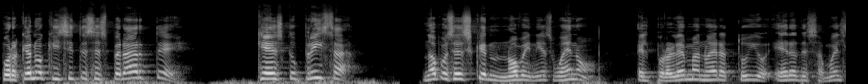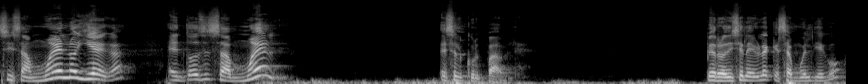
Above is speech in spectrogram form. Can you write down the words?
¿Por qué no quisiste esperarte? ¿Qué es tu prisa? No, pues es que no venías bueno el problema no era tuyo, era de Samuel. Si Samuel no llega, entonces Samuel es el culpable. Pero dice la Biblia que Samuel llegó.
